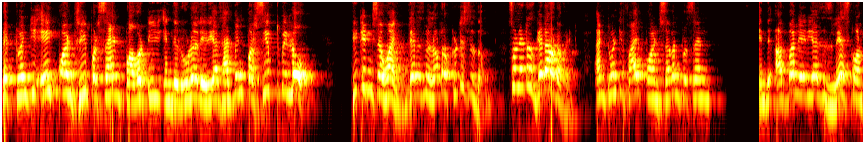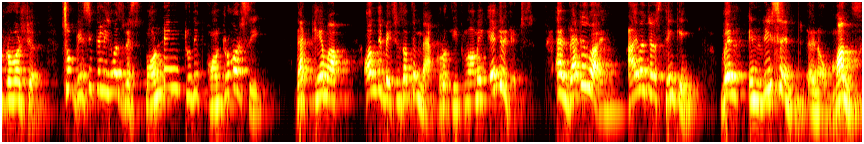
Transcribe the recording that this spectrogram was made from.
that 28.3% poverty in the rural areas has been perceived to be low. He didn't say why. There has been a lot of criticism. So let us get out of it. And 25.7% in the urban areas is less controversial. So basically, he was responding to the controversy that came up on the basis of the macroeconomic aggregates. And that is why I was just thinking when in recent you know, months,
